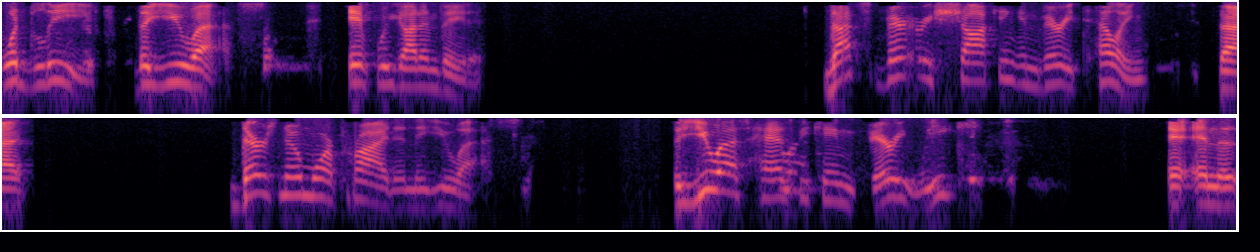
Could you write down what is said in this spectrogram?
would leave the U.S. if we got invaded. That's very shocking and very telling that there's no more pride in the U.S. The U.S. has become very weak, in the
